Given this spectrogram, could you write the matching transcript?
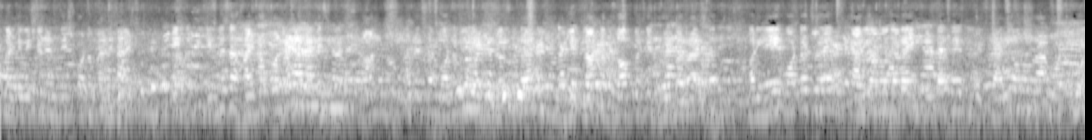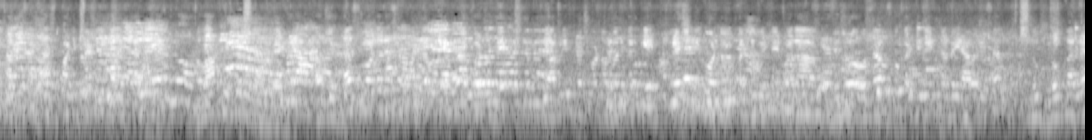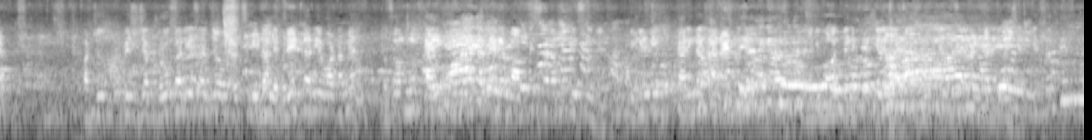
Cultivation and waste water management इसमें sir plant sir ये absorb करके ग्रो कर रहा है सर और ये वाटर जो है, वो कैरी ऑन हो जा रहा है, एक लीटर में कैरी ऑन हो रहा है वाटर वो सारे डस्ट पार्टिकल्स भी कलेक्ट कर रहे हैं, हवा फ़िल्टर हो जा है. और जो डस्ट वाटर है सर अंडर वाटर में कन्वर्ट होकर यहाँ पर फ्रेश वाटर बंद करके फ्रेशली वाटर कल्टिवेटेड वाला जो होता है, उसको कल्टिवेट कर रहे हैं यहाँ पर सर लोग ग्रो कर रहे हैं. और जो फ़िश जब ग्रो कर रही है सर जो एक्सक्रीटा लिबरेट कर रही है वाटर में तो उसको हम लोग कैरी फॉरवर्ड कर रहे हैं, वापस सर हम लोग इसी में। क्योंकि कैरी करता है नाइट्रोजन कि बहुत बेनिफिशियल है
